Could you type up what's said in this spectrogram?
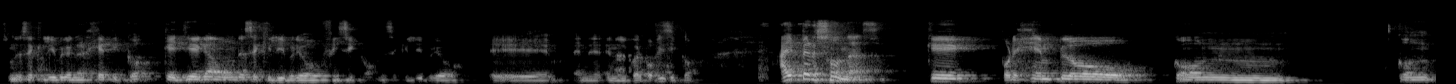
es un desequilibrio energético que llega a un desequilibrio físico, un desequilibrio eh, en, el cuerpo físico. Hay personas que, por ejemplo, con, con,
